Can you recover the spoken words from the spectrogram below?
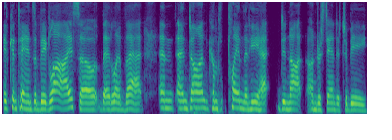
it contains a big lie, so they love that. And and Don com- claimed that he ha- did not understand it to be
